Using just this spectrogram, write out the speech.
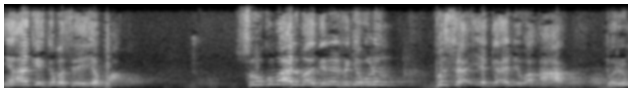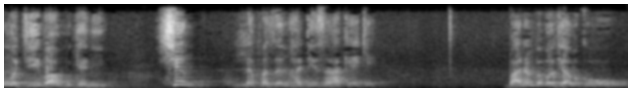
In aka yi gaba sai ya yamma. Su kuma almajirai da suke wurin bisa iya ganewa a'a bari mu diba mu gani. Shin lafazin hadisin haka yake? Ba nan ba ga muku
